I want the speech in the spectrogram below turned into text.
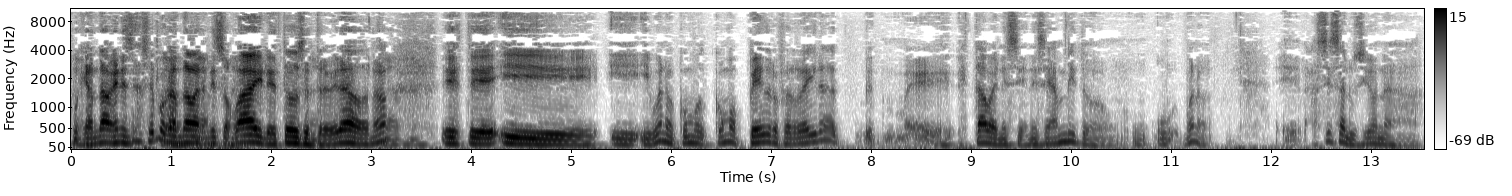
porque andaban en esas épocas, andaban en esos bailes, todos entreverados, ¿no? Este, y, y, bueno, como, como Pedro Ferreira eh, estaba en ese, en ese ámbito, bueno, eh, haces alusión a,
